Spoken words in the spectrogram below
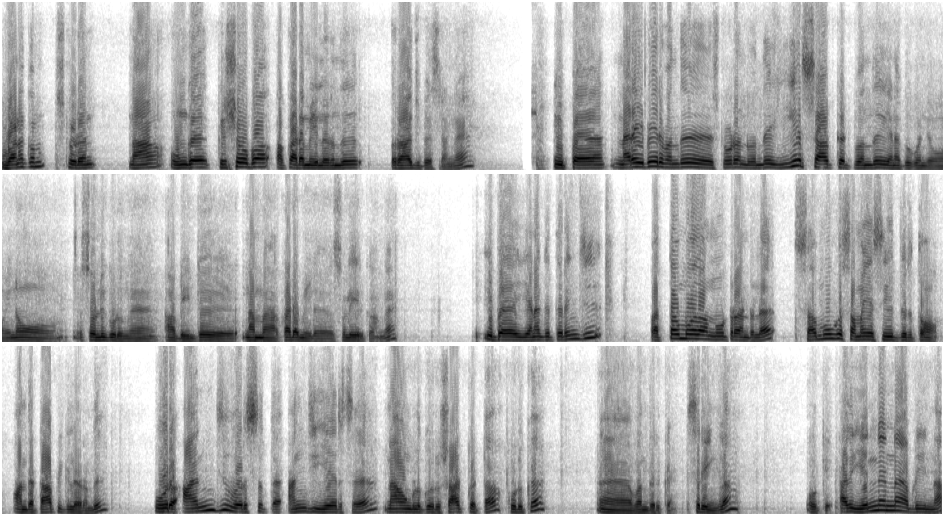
வணக்கம் ஸ்டூடெண்ட் நான் உங்கள் கிருஷோபா அகாடமியிலேருந்து ராஜ் பேசுகிறேங்க இப்போ நிறைய பேர் வந்து ஸ்டூடெண்ட் வந்து இயர் ஷார்ட்கட் வந்து எனக்கு கொஞ்சம் இன்னும் சொல்லிக் கொடுங்க அப்படின்ட்டு நம்ம அகாடமியில் சொல்லியிருக்காங்க. இப்போ எனக்கு தெரிஞ்சு பத்தொம்போதாம் நூற்றாண்டில் சமூக சமய சீர்திருத்தம் அந்த டாபிக்ல இருந்து ஒரு அஞ்சு வருஷத்தை அஞ்சு இயர்ஸை நான் உங்களுக்கு ஒரு ஷார்ட்கட்டாக கொடுக்க வந்திருக்கேன். சரிங்களா? ஓகே. அது என்னென்ன அப்படின்னா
